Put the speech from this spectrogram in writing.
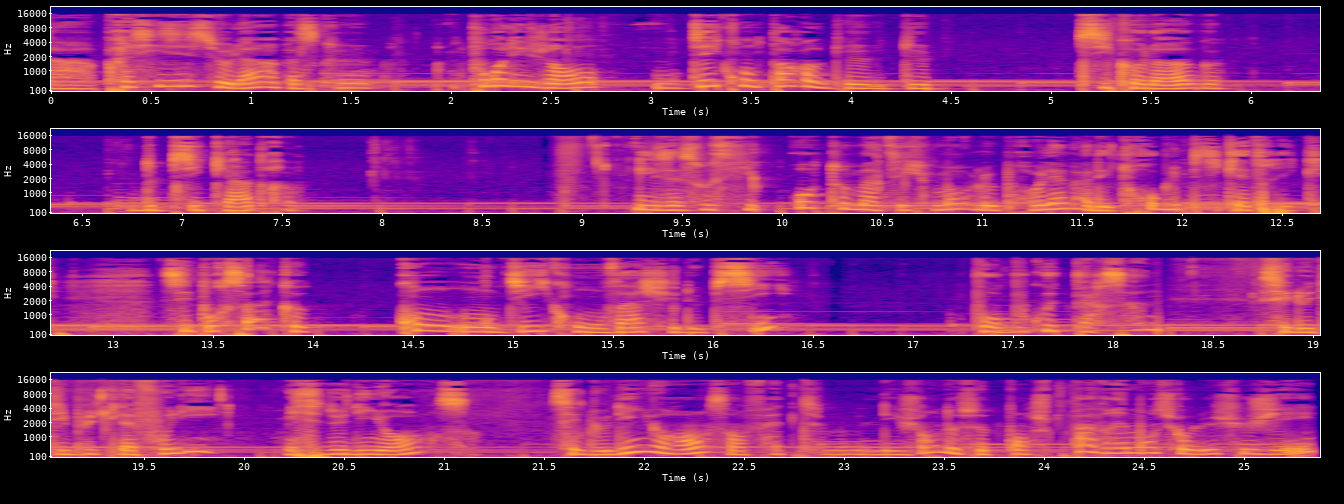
à préciser cela parce que pour les gens, dès qu'on parle de, de psychologues, de psychiatres, ils associent automatiquement le problème à des troubles psychiatriques. C'est pour ça que quand on dit qu'on va chez le psy, pour beaucoup de personnes, c'est le début de la folie, mais c'est de l'ignorance. C'est de l'ignorance en fait. Les gens ne se penchent pas vraiment sur le sujet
